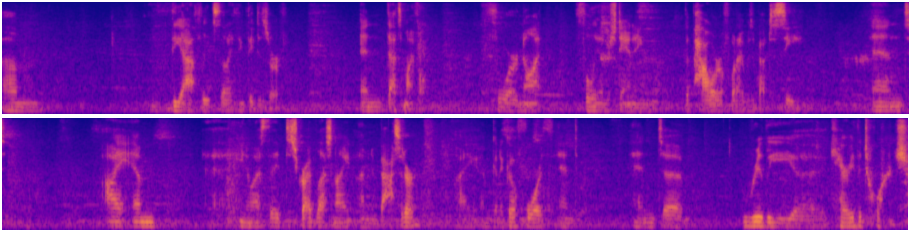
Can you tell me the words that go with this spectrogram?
um, the athletes that I think they deserve. And that's my fault for not fully understanding the power of what I was about to see. And I am you know, as they described last night, I'm an ambassador. I am going to go forth and and uh, really uh, carry the torch.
